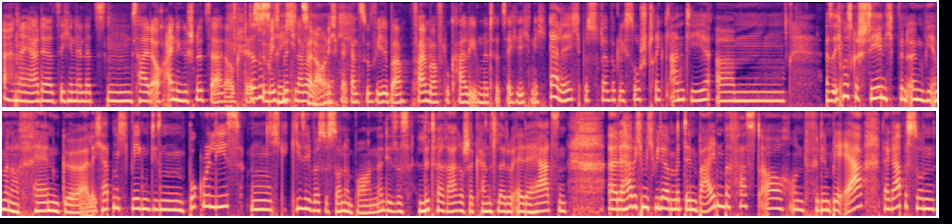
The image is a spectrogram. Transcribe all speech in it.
Ach naja, der hat sich in der letzten Zeit auch einige Schnitze erlaubt. Der Das ist für mich mittlerweile auch richtig. nicht mehr ganz so wählbar. Vor allem auf Lokalebene tatsächlich nicht. Ehrlich, bist du da wirklich so strikt anti? Ähm, also ich muss gestehen, ich bin irgendwie immer noch Fangirl. Ich habe mich wegen diesem Book Release, ich- Gysi vs. Sonneborn, ne, dieses literarische Kanzlerduell der Herzen, äh, da habe ich mich wieder mit den beiden befasst auch und für den BR, da gab es so ein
